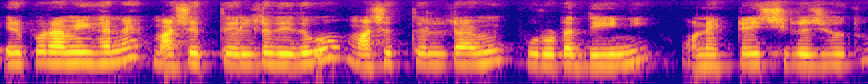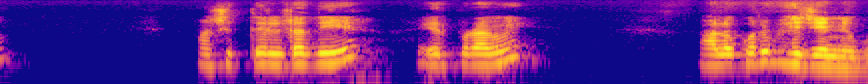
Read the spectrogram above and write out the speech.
এরপর আমি এখানে মাছের তেলটা দিয়ে দেবো। মাছের তেলটা আমি পুরোটা দিইনি। অনেকটাই ছিল যেহেতু। মাছের তেলটা দিয়ে এরপর আমি ভালো করে ভেজে নেব।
